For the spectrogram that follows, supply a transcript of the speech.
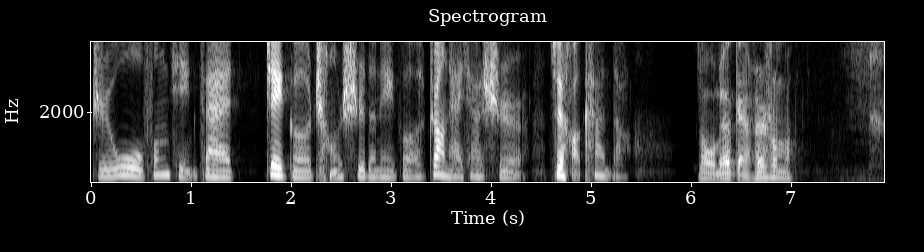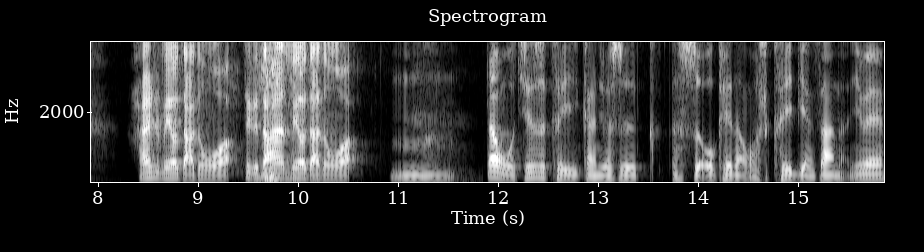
植物风景在这个城市的那个状态下是最好看的。那我们要改分数吗？还是没有打动我，这个答案没有打动我。嗯，但我其实可以感觉是呃是 OK 的，我是可以点赞的，因为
